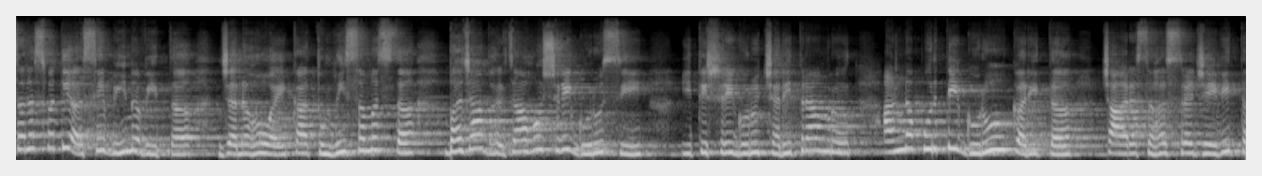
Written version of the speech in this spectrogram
सरस्वती असे बिनवीत जन हो ऐका तुम्ही समस्त भजा भजा हो श्री गुरुसी इति श्री गुरुचरित्रामृत अन्नपूर्ती गुरु करीत चार सहस्र जेवित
